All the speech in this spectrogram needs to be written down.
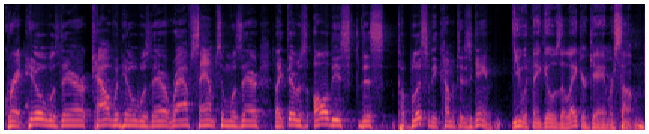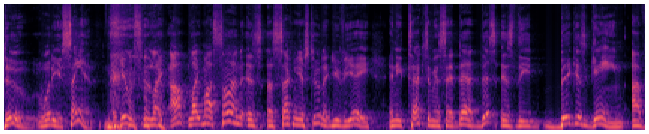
Grant Hill was there, Calvin Hill was there, Ralph Sampson was there. Like there was all this this publicity coming to this game. You would think it was a Laker game or something. Dude, what are you saying? Like it was like I, like my son is a second year student at UVA, and he texted me and said, "Dad, this is the biggest game I've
